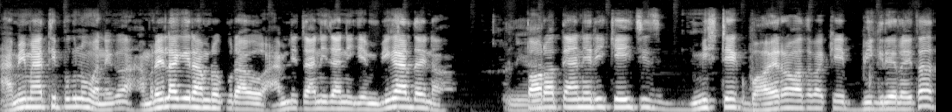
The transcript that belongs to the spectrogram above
हामी माथि पुग्नु भनेको हाम्रै लागि राम्रो कुरा हो। हामीले जानी जानी गेम बिगार्दैन। तर त्यहाँनिर केही चिज मिस्टेक भएर अथवा केही बिग्रेरै त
